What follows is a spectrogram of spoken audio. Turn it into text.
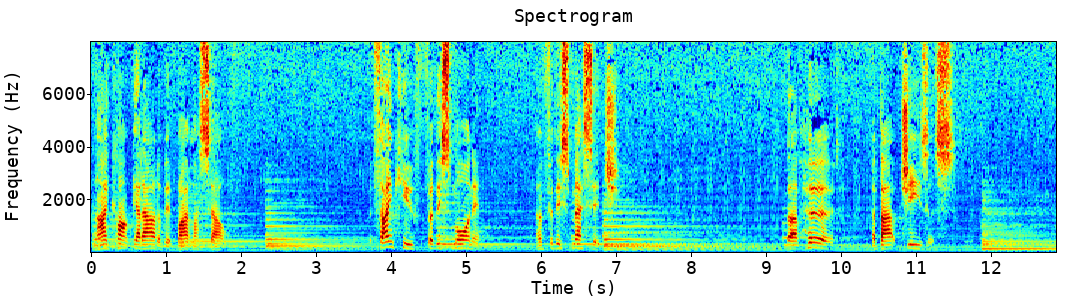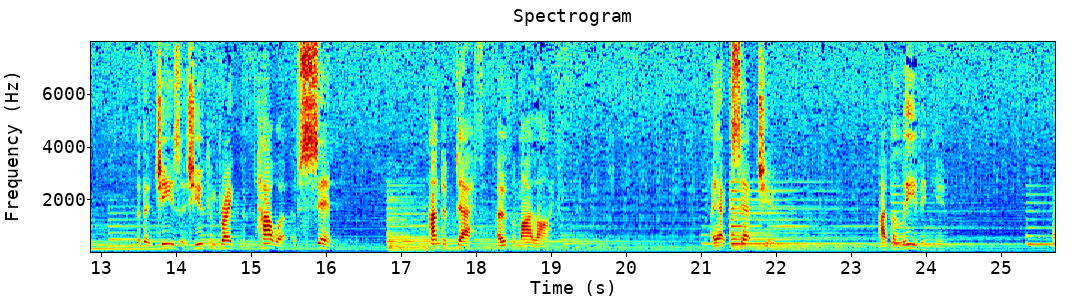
and I can't get out of it by myself. But thank you for this morning and for this message that I've heard about Jesus. And that Jesus, you can break the power of sin and of death over my life. I accept you I believe in you. I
